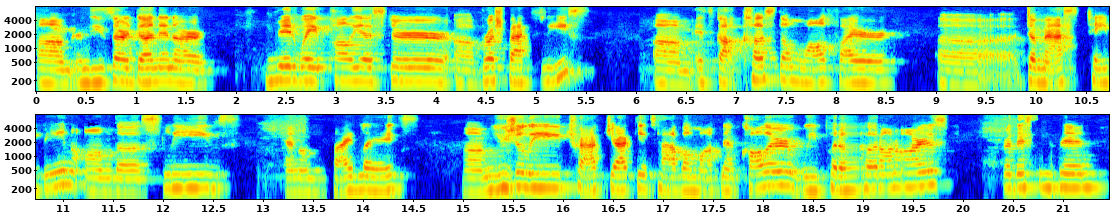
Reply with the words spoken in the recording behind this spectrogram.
um, and these are done in our mid-weight polyester uh, brushback fleece. Um, it's got custom wildfire uh, damask taping on the sleeves and on the side legs. Um, usually track jackets have a mock neck collar. We put a hood on ours for this season.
